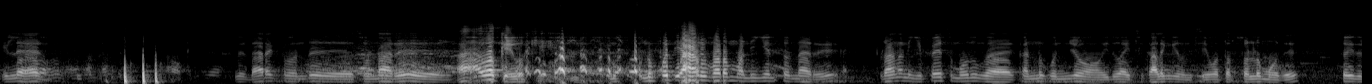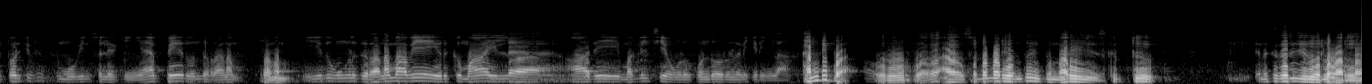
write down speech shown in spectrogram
இல்ல. இல்ல டைரக்டர் வந்து சொன்னாரு. Okay okay. முப்- முப்பத்தி ஆறு படம் பண்ணீங்கன்னு சொன்னாரு. பட் ஆனா நீங்க பேசும்போது உங்க கண்ணு கொஞ்சம் இதுவாயிடுச்சு கலங்கி இருந்துச்சு. ஒருத்தர் சொல்லும் போது ஸோ இது டுவெண்ட்டி ஃபிஃப்த் மூவின்னு சொல்லியிருக்கீங்க. பேர் வந்து ரணம். ரணம். இது உங்களுக்கு ரணமாவே இருக்குமா? இல்ல ஆதி மகிழ்ச்சியை உங்களுக்கு கொண்டு வரும்னு நினைக்கிறீங்களா? கண்டிப்பா. ஒரு சொன்ன மாதிரி வந்து இந்த மாதிரி ஸ்கிரிப்ட் எனக்கு தெரிஞ்சு இது வரல. வரல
